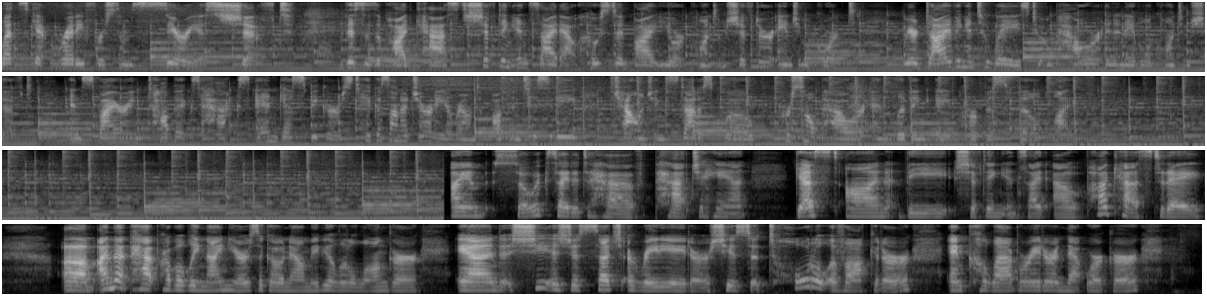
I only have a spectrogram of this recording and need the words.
let's get ready for some serious shift. This is a podcast, Shifting Inside Out, hosted by your quantum shifter, Angie McCourt. We are diving into ways to empower and enable a quantum shift. Inspiring topics, hacks, and guest speakers take us on a journey around authenticity, challenging status quo, personal power, and living a purpose filled life. I am so excited to have Pat Jahant, guest on the Shifting Inside Out podcast today. Um, I met Pat probably nine years ago now, maybe a little longer, and she is just such a radiator. She is a total evocator and collaborator and networker.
